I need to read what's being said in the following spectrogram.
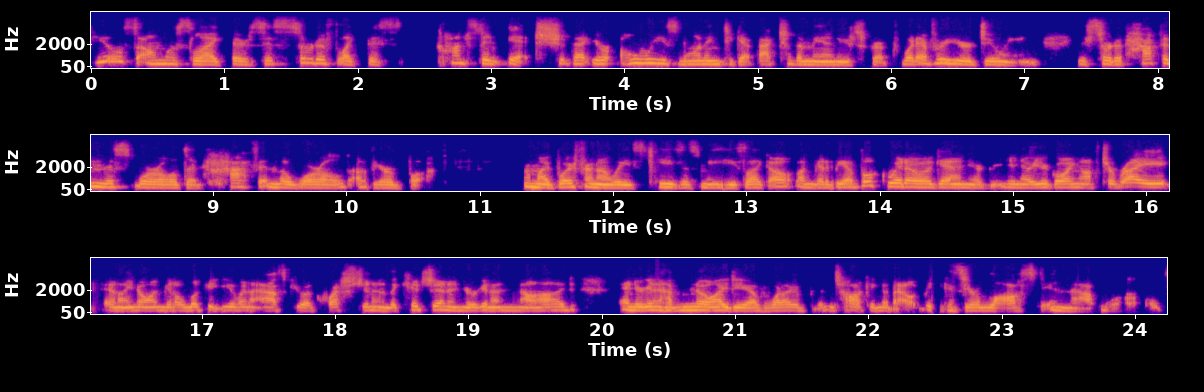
feels almost like there's this sort of like this constant itch that you're always wanting to get back to the manuscript. Whatever you're doing you're sort of half in this world and half in the world of your book my boyfriend always teases me. He's like, "Oh, I'm going to be a book widow again. You're, you know, you're going off to write, and I know I'm going to look at you and ask you a question in the kitchen, and you're going to nod, and you're going to have no idea of what I've been talking about because you're lost in that world."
